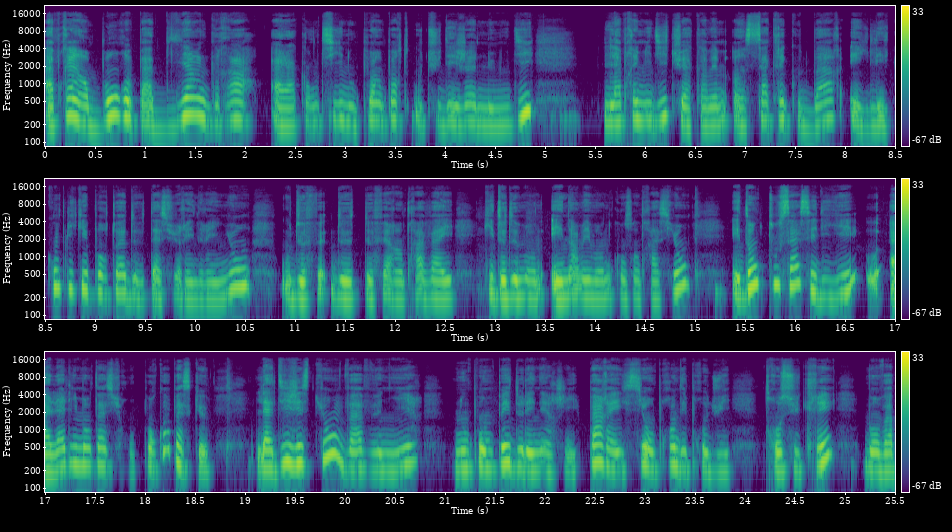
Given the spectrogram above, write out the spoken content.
Après un bon repas bien gras à la cantine ou peu importe où tu déjeunes le midi, L'après-midi, tu as quand même un sacré coup de barre et il est compliqué pour toi de t'assurer une réunion ou de, de, faire un travail qui te demande énormément de concentration. Et donc tout ça, c'est lié à l'alimentation. Pourquoi? Parce que la digestion va venir nous pomper de l'énergie. Pareil, si on prend des produits trop sucrés, bon, on va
